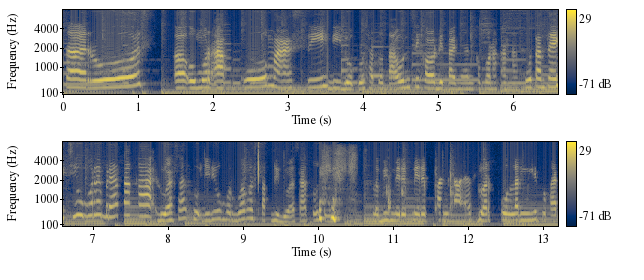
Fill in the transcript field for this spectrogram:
Terus eh, umur aku masih di 21 tahun sih kalau ditanyain keponakan aku. Tante Eci umurnya berapa, Kak? 21. Jadi umur gua ngestak di 21 sih. Lebih mirip-mirip kayak Edward Cullen gitu kan,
